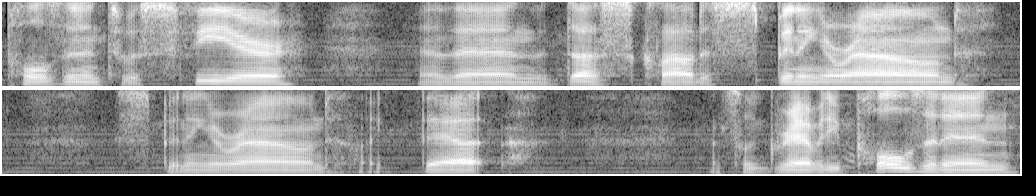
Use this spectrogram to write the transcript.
pulls it into a sphere and then the dust cloud is spinning around spinning around like that. And so gravity pulls it in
